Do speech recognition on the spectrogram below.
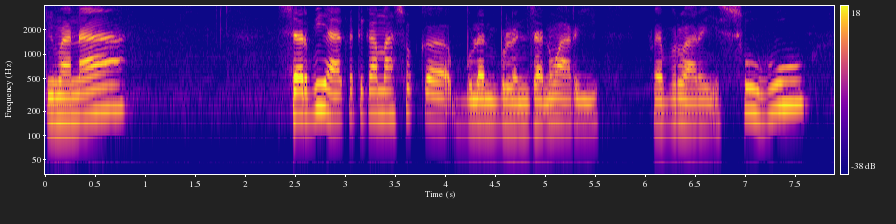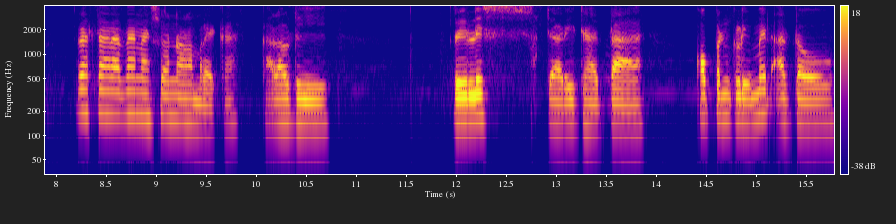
di mana Serbia ketika masuk ke bulan-bulan Januari, Februari, suhu rata-rata nasional mereka. Kalau di rilis dari data Koppen Climate atau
